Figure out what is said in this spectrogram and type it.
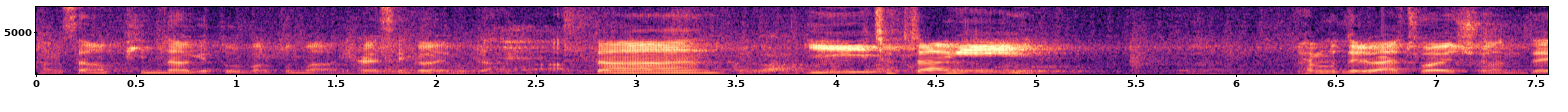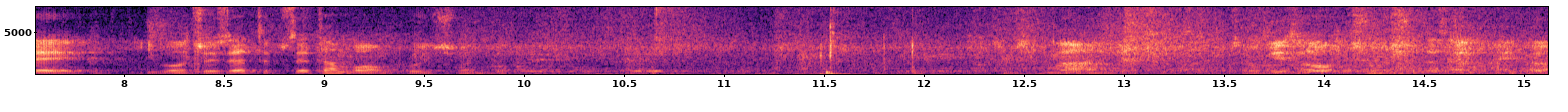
항상 빛나게 똘망똘망하게 할 생각입니다. 일단 이 착장이 팬분들이 많이 좋아해 주셨는데 이번 저희 세트 세트 한번 보여주시면 안 돼요? 좀 장난 아니에요. 저기서 춤을 춘다 생각하니까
